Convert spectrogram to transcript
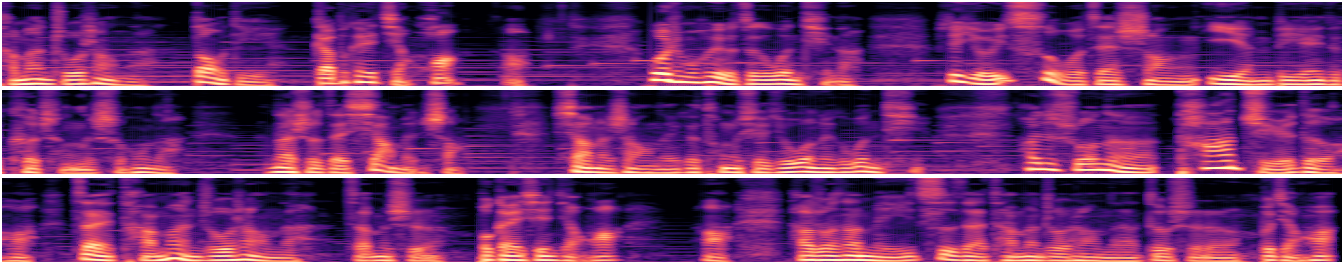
谈判桌上呢，到底该不该讲话啊？为什么会有这个问题呢？就有一次我在上 EMBA 的课程的时候呢。那是在厦门上，厦门上的一个同学就问了一个问题，他就说呢，他觉得哈，在谈判桌上呢，咱们是不该先讲话啊。他说他每一次在谈判桌上呢，都是不讲话，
